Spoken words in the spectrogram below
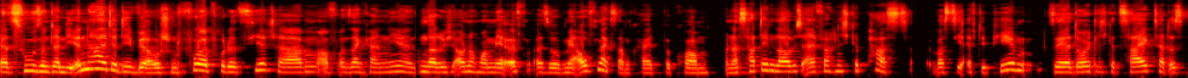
Dazu sind dann die Inhalte, die wir auch schon vorher produziert haben, auf unseren Kanälen, und dadurch auch nochmal mehr, also mehr Aufmerksamkeit bekommen. Und das hat denen, glaube ich, einfach nicht gepasst. Was die FDP sehr deutlich gezeigt hat, ist,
